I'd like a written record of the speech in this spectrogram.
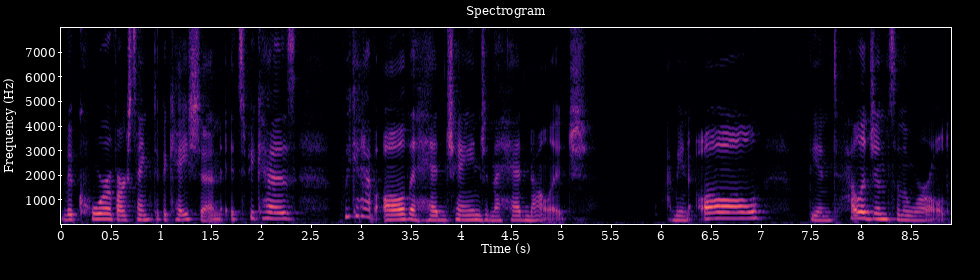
the core of our sanctification, it's because we can have all the head change and the head knowledge. I mean, all the intelligence in the world.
